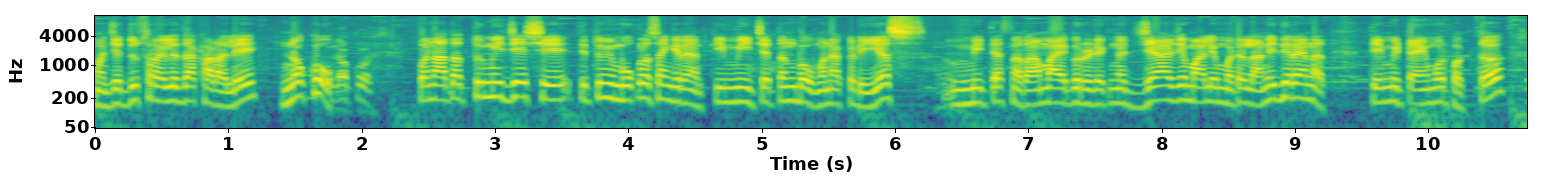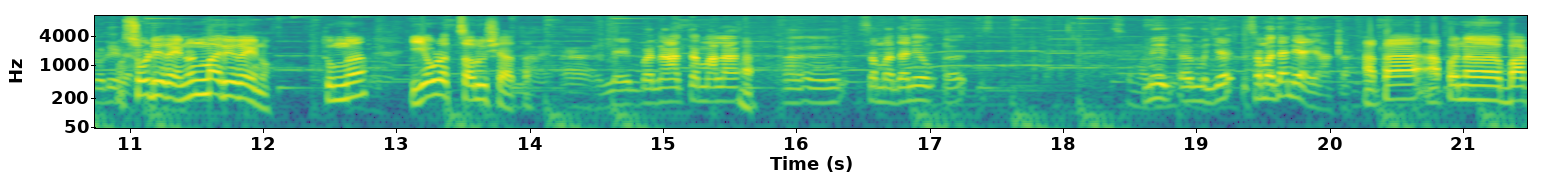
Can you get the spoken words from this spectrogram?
म्हणजे दुसऱ्याला दाखाडाले नको. नकोच. पण आता तुम्ही जे शे ते तुम्ही मोकळं सांगितलं की मी चेतन भाऊ मनाकडे यस मी त्यासनं रामा ॲग्रोटेकनं ज्या जे माले मटेरियल आणि दे राहणार ते मी टाईमवर फक्त सोडी राहिनो. आणि मारी राहिनो. तुमनं एवढंच चालू शे आता. नाही पण आता मला अं, समाधानी अं, मी अं, म्हणजे समाधानी आहे आता. आता आपण अं, बाग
